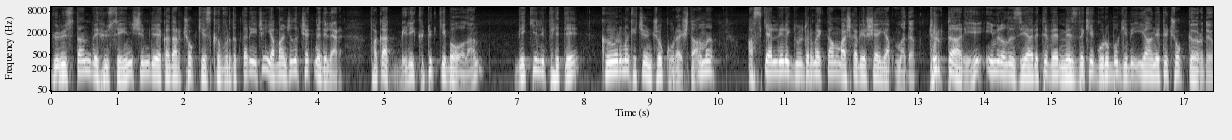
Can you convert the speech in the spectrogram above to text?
Gülistan ve Hüseyin şimdiye kadar çok kez kıvırdıkları için yabancılık çekmediler. Fakat beli kütük gibi olan Vekil Fethi kıvırmak için çok uğraştı ama askerleri güldürmekten başka bir şey yapmadı. Türk tarihi İmralı ziyareti ve Mezdeki grubu gibi ihaneti çok gördü.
